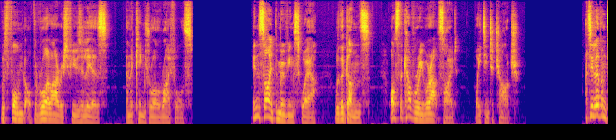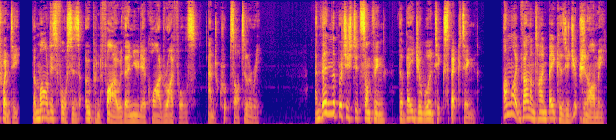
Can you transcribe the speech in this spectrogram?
was formed of the Royal Irish Fusiliers and the King's Royal Rifles. Inside the moving square were the guns, whilst the cavalry were outside, waiting to charge. At 11.20, the Mahdi's forces opened fire with their newly acquired rifles and Krupp's artillery. And then the British did something the Beja weren't expecting. Unlike Valentine Baker's Egyptian army,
